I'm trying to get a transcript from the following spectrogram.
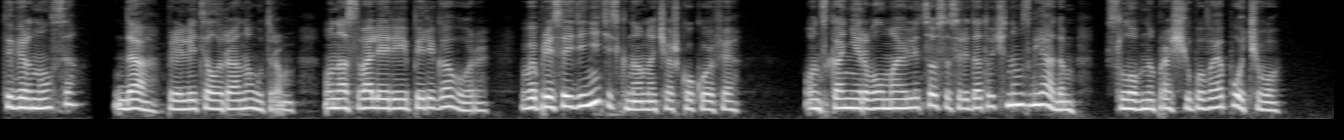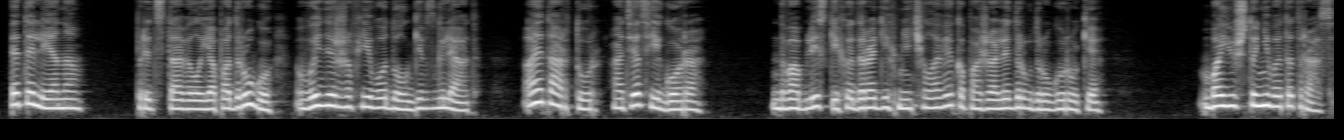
«Ты вернулся?» «Да, прилетел рано утром. У нас с Валерией переговоры. Вы присоединитесь к нам на чашку кофе?» Он сканировал мое лицо сосредоточенным взглядом, словно прощупывая почву. «Это Лена», — представила я подругу, выдержав его долгий взгляд. «А это Артур, отец Егора». Два близких и дорогих мне человека пожали друг другу руки. Боюсь, что не в этот раз.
